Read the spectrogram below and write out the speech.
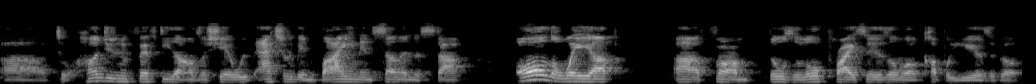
uh, to 150 dollars a share. We've actually been buying and selling the stock all the way up uh, from those low prices over a couple years ago.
